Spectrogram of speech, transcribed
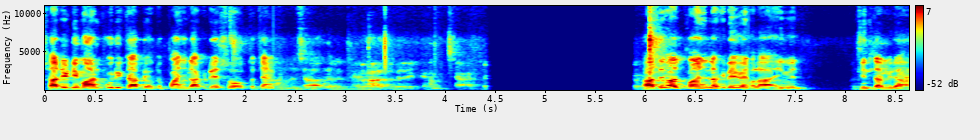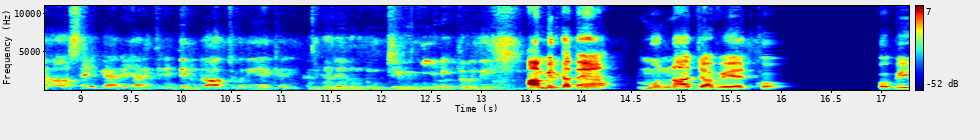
ساری ڈیمانڈ پوری کر دیو تو پانچ لاکھ دے سو تو چینل آتے بعد پانچ لاکھ دے بھلا ایویں زندہ بھی رہا ہاں صحیح کہہ رہے ہیں یار اتنی دن رات چگنی ہے کہ چگنی عامر کہتے ہیں منا جاوید کو کو بھی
